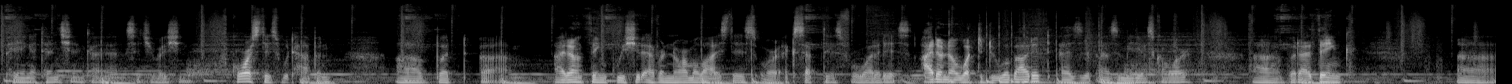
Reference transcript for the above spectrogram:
paying attention kind of situation. Of course, this would happen, uh, but. Um, I don't think we should ever normalize this or accept this for what it is. I don't know what to do about it as a, as a media scholar, uh, but I think uh,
